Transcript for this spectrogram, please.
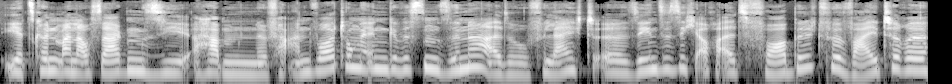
Jetzt könnte man auch sagen, Sie haben eine Verantwortung in gewissem Sinne. Also vielleicht äh, sehen Sie sich auch als Vorbild für weitere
